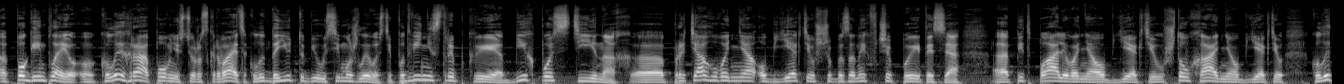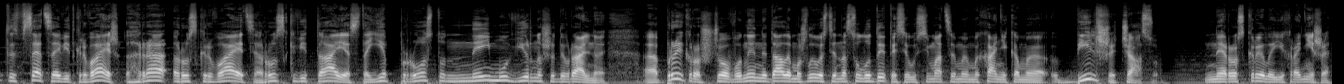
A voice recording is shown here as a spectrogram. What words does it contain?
е, по геймплею, коли гра повністю розкривається, коли дають тобі усі можливості, подвійні стрибки, біг по стінах, е, притягування об'єктів, щоб за них вчепитися, підпалювання об'єктів, штовхання об'єктів. Коли ти все це відкриваєш, гра розкривається, розквітає, стає просто неймовірно шедевральною. Прикро, що вони не дали можливості насолодитися усіма цими механіками більше часу не розкрили їх раніше.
